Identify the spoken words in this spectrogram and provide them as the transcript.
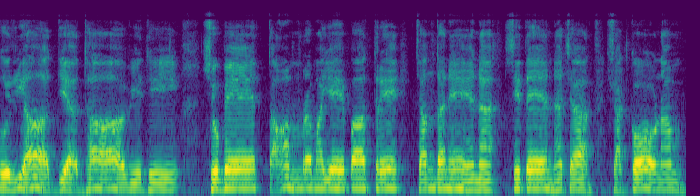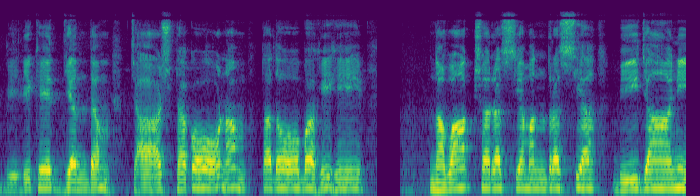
कुर्याद्यथाविधि शुभे ताम्रमये पात्रे चन्दनेन सितेन च षट्कोणं विलिखेद्यन्तं चाष्टकोणं ततो बहिः नवाक्षरस्य मन्त्रस्य बीजानि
